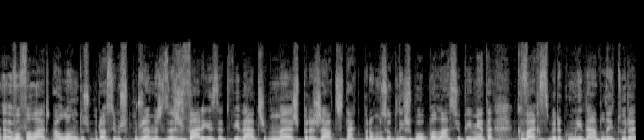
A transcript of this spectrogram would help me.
eh, vou falar ao longo dos próximos programas das várias atividades, mas para já destaque para o Museu de Lisboa Palácio Pimenta, que vai receber a comunidade de leitura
